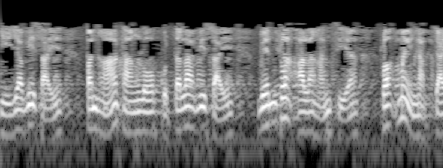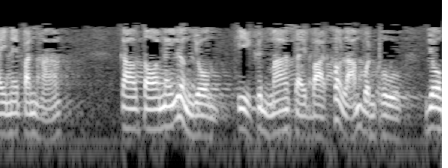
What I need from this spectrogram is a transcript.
กียวิสัย ปัญหาทางโลกุตละวิสัย เว้นพระอรหันต์เสีย ราะไม่หนักใจในปัญหา กล่าวต่อในเรื่องโยมที่ขึ้นมาใส่บาตรข้าวหลามบนภูโยม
